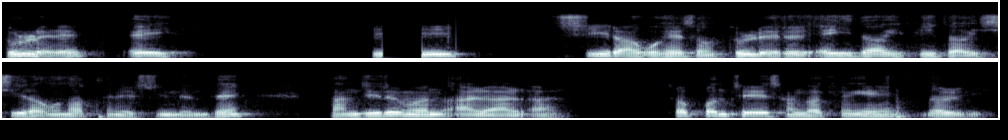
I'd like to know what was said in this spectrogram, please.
둘레 A, B, C라고 해서 둘레를 A 더하기 B 더하기 C라고 나타낼 수 있는데 반지름은 RRR. 첫 번째 삼각형의 넓이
